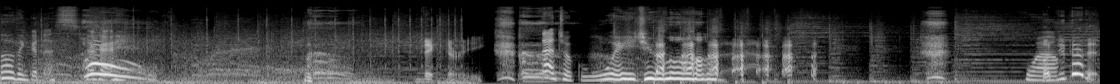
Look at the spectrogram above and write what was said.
Oh, thank goodness. Okay. Victory. that took way too long. wow. But you did it.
